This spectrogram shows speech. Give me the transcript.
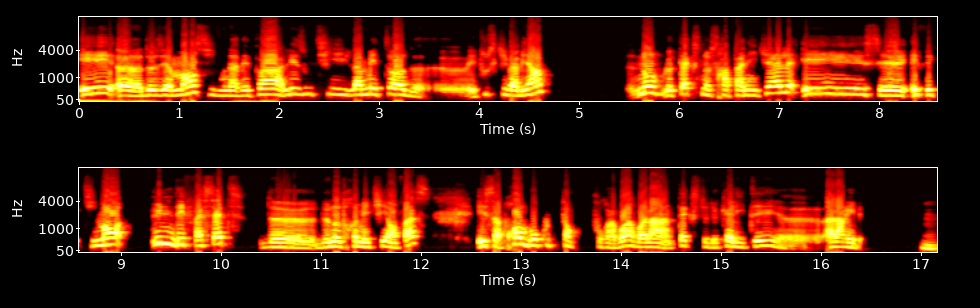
et euh, deuxièmement, si vous n'avez pas les outils, la méthode euh, et tout ce qui va bien, non, le texte ne sera pas nickel et c'est effectivement une des facettes de, notre métier en face, et ça prend beaucoup de temps pour avoir voilà un texte de qualité euh, à l'arrivée. Hmm.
